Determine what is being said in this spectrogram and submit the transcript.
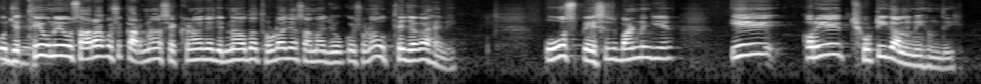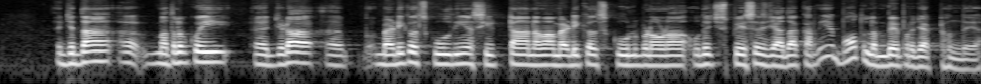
ਉਹ ਜਿੱਥੇ ਉਹਨੇ ਉਹ ਸਾਰਾ ਕੁਝ ਕਰਨਾ, ਸਿੱਖਣਾ ਜਾਂ ਜਿੰਨਾ ਉਹਦਾ ਥੋੜਾ ਜਿਹਾ ਸਮਾਂ ਜੋ ਕੁਝ ਹੋਣਾ, ਉੱਥੇ ਜਗ੍ਹਾ ਹੈ ਨਹੀਂ। ਉਹ ਸਪੇਸਿਸ ਬਣਨਗੀਆਂ। ਇਹ ਔਰ ਇਹ ਛੋਟੀ ਗੱਲ ਨਹੀਂ ਹੁੰਦੀ। ਜਿੱਦਾਂ ਮਤਲਬ ਕੋਈ ਜਿਹੜਾ ਮੈਡੀਕਲ ਸਕੂਲ ਦੀਆਂ ਸੀਟਾਂ ਨਵਾਂ ਮੈਡੀਕਲ ਸਕੂਲ ਬਣਾਉਣਾ ਉਹਦੇ ਚ ਸਪੇਸਿਸ ਜ਼ਿਆਦਾ ਕਰਨੀਆਂ ਬਹੁਤ ਲੰਬੇ ਪ੍ਰੋਜੈਕਟ ਹੁੰਦੇ ਆ।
